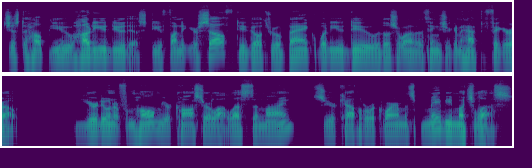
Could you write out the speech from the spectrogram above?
just to help you. How do you do this? Do you fund it yourself? Do you go through a bank? What do you do? Those are one of the things you're going to have to figure out. You're doing it from home. Your costs are a lot less than mine. So your capital requirements may be much less.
